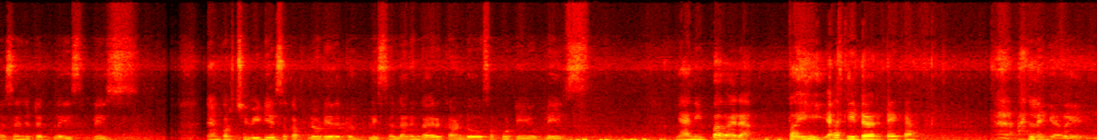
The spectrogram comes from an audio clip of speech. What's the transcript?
മെസ്സേജ് ഇട്ടെ പ്ലീസ് പ്ലീസ് ഞാൻ കുറച്ച് വീഡിയോസൊക്കെ അപ്ലോഡ് ചെയ്തിട്ടുണ്ട്. പ്ലീസ് എല്ലാവരും കയറി കണ്ടു? സപ്പോർട്ട് ചെയ്യൂ പ്ലീസ് ഞാനിപ്പോൾ വരാം. പൈ ഇളക്കിയിട്ട് വരട്ടേക്കാം. അല്ലെങ്കിൽ അത് കഴിഞ്ഞു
